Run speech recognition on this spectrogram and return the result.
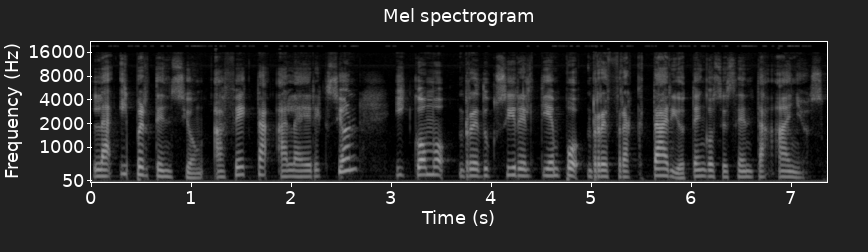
¿La hipertensión afecta a la erección y cómo reducir el tiempo refractario? Tengo 60 años.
